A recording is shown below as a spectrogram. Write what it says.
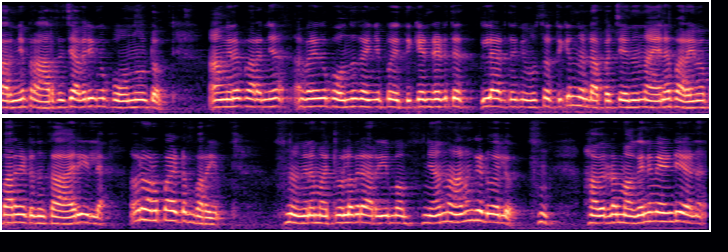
പറഞ്ഞ് പ്രാർത്ഥിച്ച് അവരിങ്ങ് പോന്നു കേട്ടോ. അങ്ങനെ പറഞ്ഞ് അവരിങ്ങ് പോന്നു കഴിഞ്ഞപ്പോൾ എത്തിക്കേണ്ടടുത്ത് എല്ലായിടത്തും ന്യൂസ് എത്തിക്കുന്നുണ്ട്. അപ്പച്ചേന്ന് നയന പറയുമ്പോൾ പറഞ്ഞിട്ടൊന്നും കാര്യമില്ല. അവർ ഉറപ്പായിട്ടും പറയും. അങ്ങനെ മറ്റുള്ളവർ അറിയുമ്പം ഞാൻ നാണം കെടുവല്ലോ. അവരുടെ മകന് വേണ്ടിയാണ്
